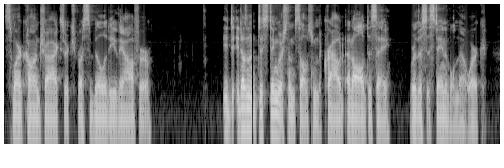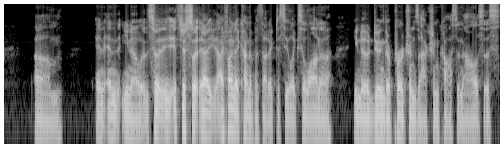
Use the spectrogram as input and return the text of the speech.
smart contracts or expressibility they offer. It, it doesn't distinguish themselves from the crowd at all to say we're the sustainable network. Um and and you know so it's just I, I find it kind of pathetic to see like solana you know doing their per transaction cost analysis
